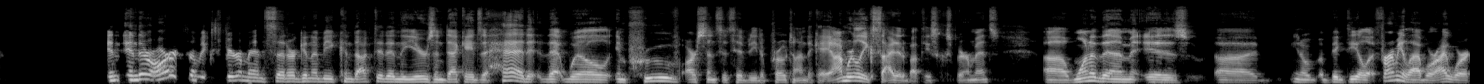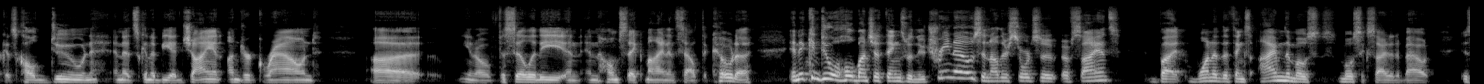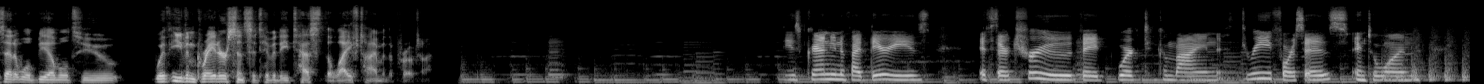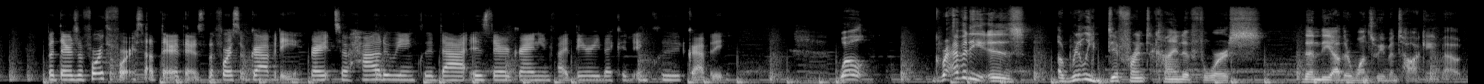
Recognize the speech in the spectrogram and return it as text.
And, and there are some experiments that are going to be conducted in the years and decades ahead that will improve our sensitivity to proton decay. I'm really excited about these experiments. Uh, one of them is, uh, you know, a big deal at Fermilab where I work. It's called Dune, and it's going to be a giant underground, uh, you know, facility in, in Homestake Mine in South Dakota, and it can do a whole bunch of things with neutrinos and other sorts of, of science. But one of the things I'm the most most excited about is that it will be able to with even greater sensitivity test the lifetime of the proton. These grand unified theories, if they're true, they work to combine three forces into one. But there's a fourth force out there. There's the force of gravity, right? So, how do we include that? Is there a grand unified theory that could include gravity? Well, gravity is a really different kind of force than the other ones we've been talking about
